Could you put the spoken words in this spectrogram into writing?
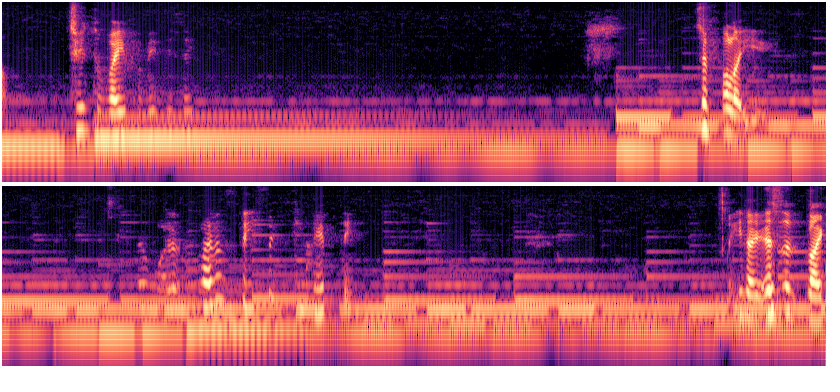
I've turned away from everything. To follow you. Why does these things empty. You know, isn't like,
